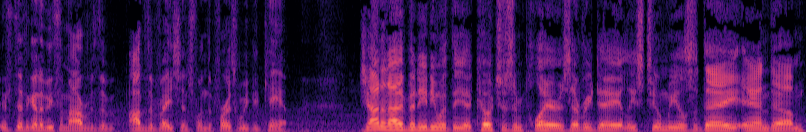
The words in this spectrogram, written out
it's just going to be some observations from the first week of camp. John and I have been eating with the uh, coaches and players every day, at least two meals a day, and um,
